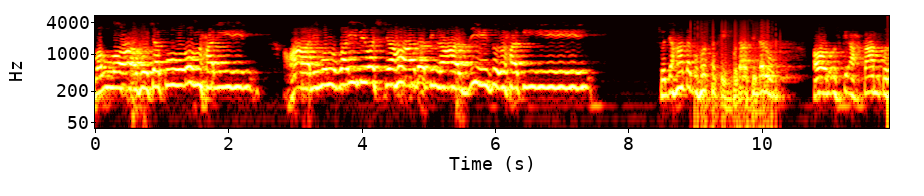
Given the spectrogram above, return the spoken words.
والله شكور حليم. عالم الغيب والشهادة العزيز الحكيم. سو جہاں تک ہو سکے خدا سے ڈرو اور اس کے احکام کو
